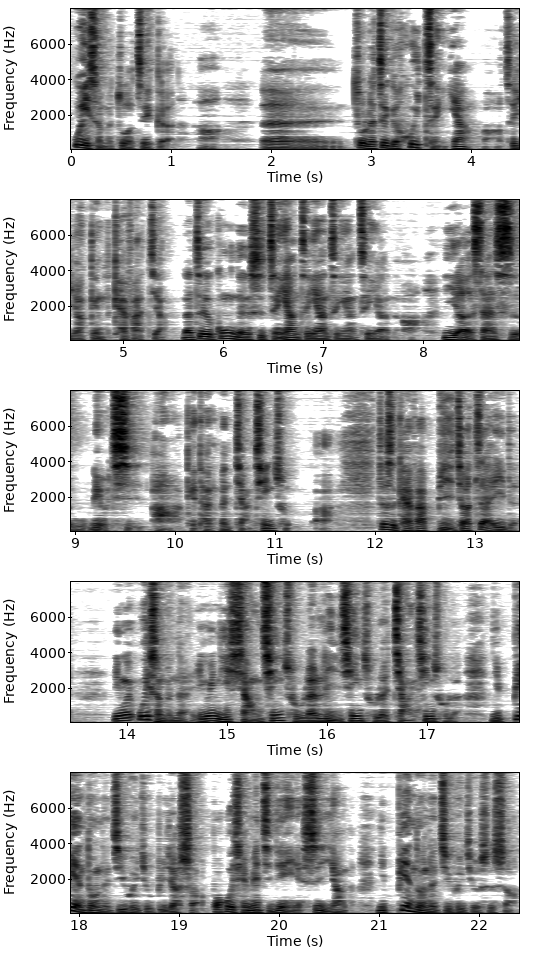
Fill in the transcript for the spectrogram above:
为什么做这个啊？呃，做了这个会怎样啊？这要跟开发讲。那这个功能是怎样怎样怎样怎样的啊？一二三四五六七啊，给他们讲清楚啊，这是开发比较在意的。因为为什么呢？因为你想清楚了、理清楚了、讲清楚了，你变动的机会就比较少。包括前面几点也是一样的，你变动的机会就是少。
